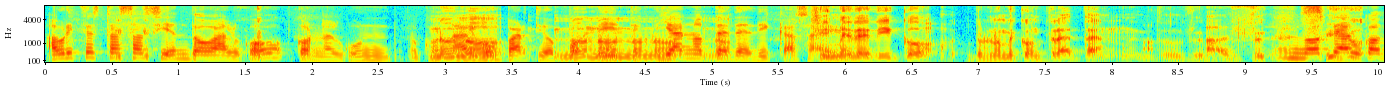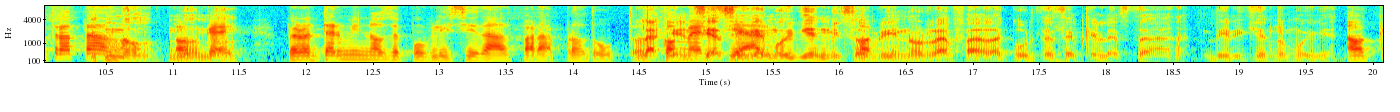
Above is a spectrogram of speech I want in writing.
¿Ahorita estás haciendo algo con algún con algún partido político? ya no, te dedicas a eso. Sí me dedico, pero no me contratan. ¿No te han contratado? No, no, okay. Pero en términos de publicidad para productos La agencia sigue muy bien. Mi sobrino Rafa Dacurte es el que la está dirigiendo muy bien. Ok,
